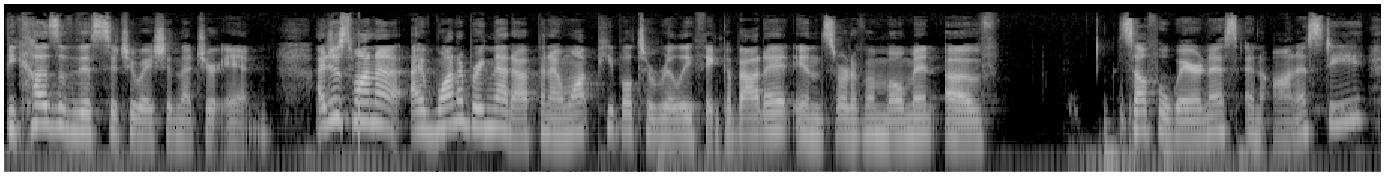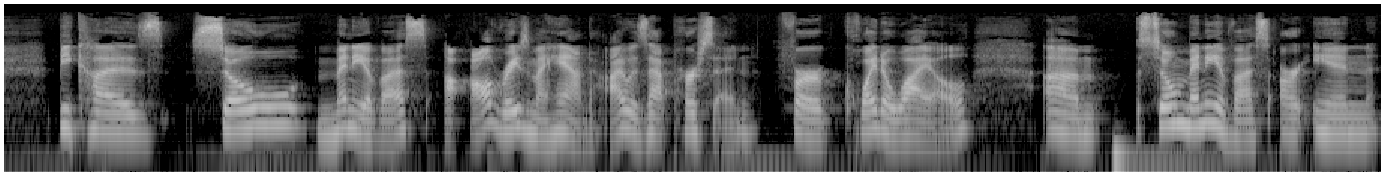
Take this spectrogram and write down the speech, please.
because of this situation that you're in. I just want to I want to bring that up and I want people to really think about it in sort of a moment of self-awareness and honesty because so many of us I'll raise my hand. I was that person for quite a while. Um, so many of us are in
